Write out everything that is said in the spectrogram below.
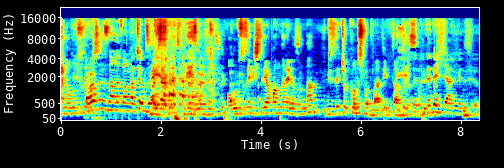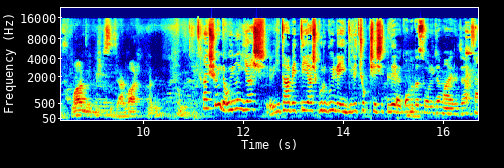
hani olumsuz eleştiri, Ağzınızdan laf almak çok zor. olumsuz eleştiri yapanlar en azından bizde çok konuşmadılar diye iddia ediyoruz. de denk gelmedi diyorsun. Vardır kuşkusuz yani var. Hani. ha şöyle oyunun yaş hitap ettiği yaş grubuyla ilgili çok çeşitli Evet onu da soracağım ayrıca. Sen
